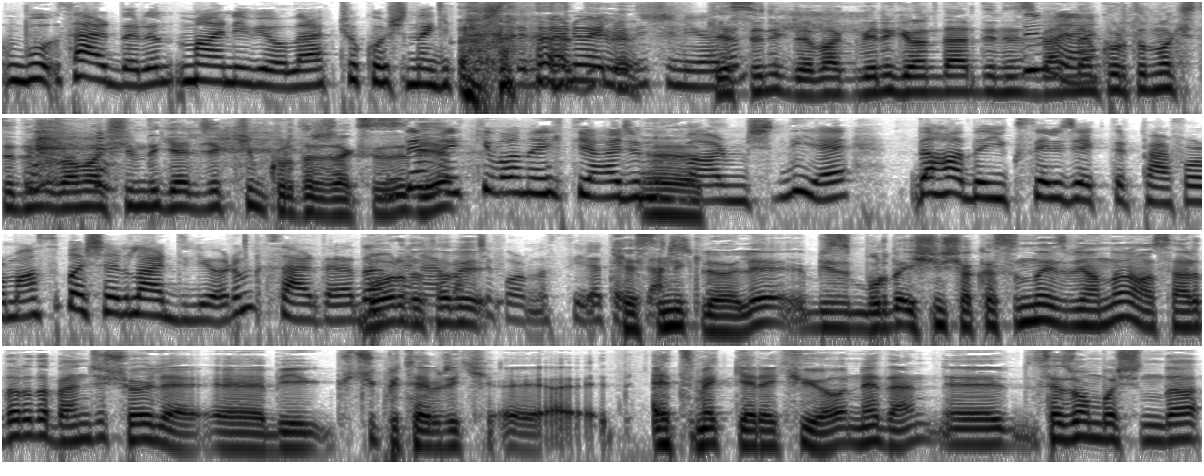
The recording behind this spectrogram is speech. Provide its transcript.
bu Serdar'ın manevi olarak çok hoşuna gitmiştir. Ben öyle düşünüyorum. Kesinlikle bak beni gönderdiniz. Değil benden mi? kurtulmak istediniz ama şimdi gelecek kim kurtaracak sizi Demek diye. Demek ki bana ihtiyacınız evet. varmış diye daha da yükselecektir performansı. Başarılar diliyorum Serdar'a da Bu arada Fenerbahçe tabii, formasıyla tekrar. Kesinlikle öyle. Biz burada işin şakasındayız bir yandan ama Serdar'a da bence şöyle e, bir küçük bir tebrik e, etmek gerekiyor. Neden? E, sezon başında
